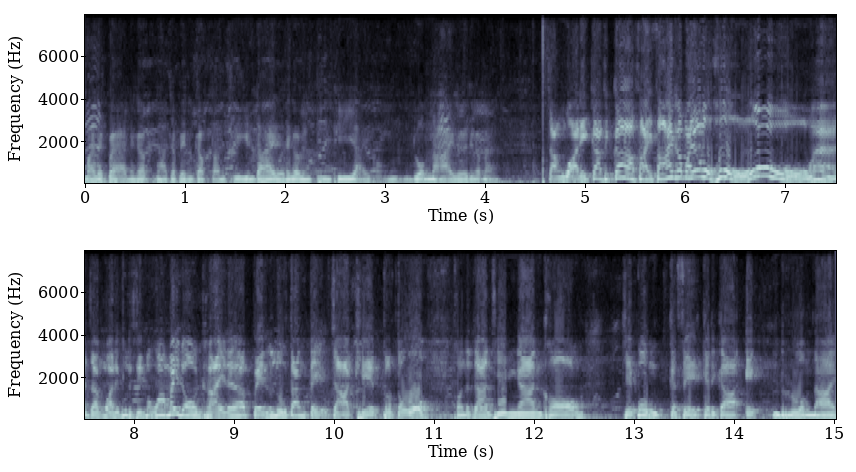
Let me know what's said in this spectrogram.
หมายเลขแปดนะครับน่าจะเป็นกัปตันทีมได้เลยนะครับเป็นพี่ใหญ่ของรวมนายเลยนะครับแม่จังหวะนี้99ใส่ซ้ายเข้าไปโอ้โหแม่จังหวะนี้ผู้ตัดสินบอกว่าไม่โดนใครนะครับเป็นลูกตั้งเตะจากเขตประตูของทางด้านทีมงานของ เจ๊ปุ้มเกษตรกติกาเอ็กซ์รวมนาย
